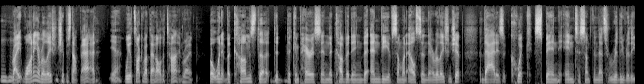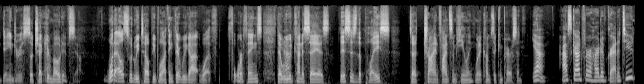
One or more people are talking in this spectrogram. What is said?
mm-hmm. right? Wanting a relationship is not bad. Yeah. We'll talk about that all the time. Right. But when it becomes the, the the comparison, the coveting, the envy of someone else in their relationship, that is a quick spin into something that's really, really dangerous. So check your motives. What else would we tell people? I think that we got what four things that we would kind of say is this is the place to try and find some healing when it comes to comparison. Yeah. Ask God for a heart of gratitude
